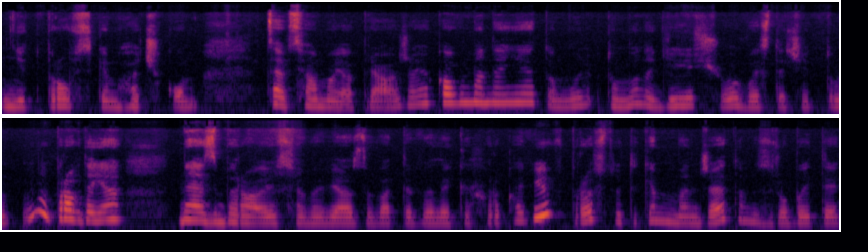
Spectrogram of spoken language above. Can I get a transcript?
нітпровським гачком. Це вся моя пряжа, яка в мене є, тому, тому надію, що вистачить. Тому, ну, правда, я не збираюся вив'язувати великих рукавів, просто таким манжетом зробити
